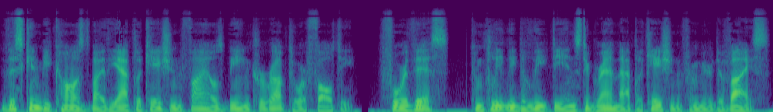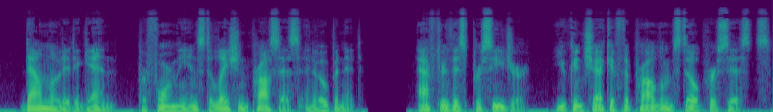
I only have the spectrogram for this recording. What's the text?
This can be caused by the application files being corrupt or faulty. For this, completely delete the Instagram application from your device, download it again, perform the installation process and open it. After this procedure, you can check if the problem still persists.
